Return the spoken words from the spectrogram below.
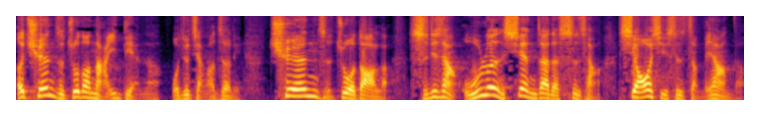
而圈子做到哪一点呢？我就讲到这里。圈子做到了，实际上无论现在的市场消息是怎么样的，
